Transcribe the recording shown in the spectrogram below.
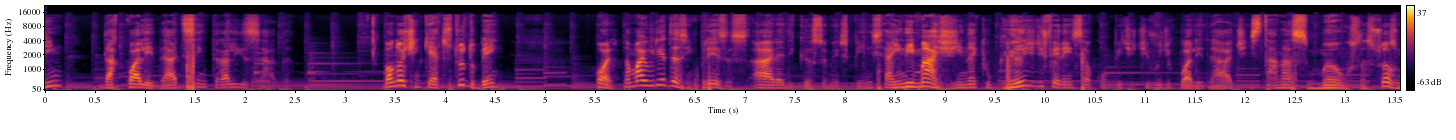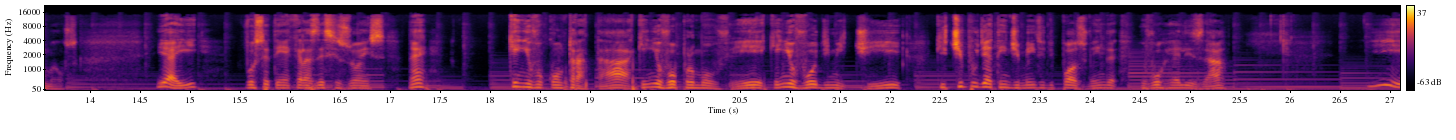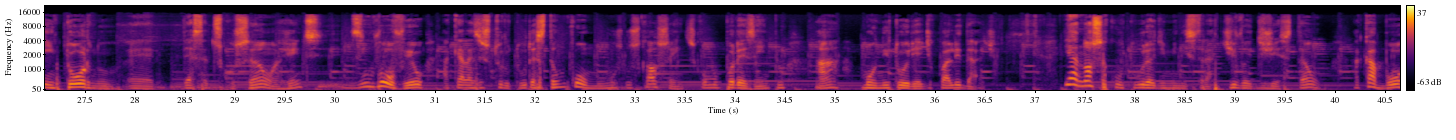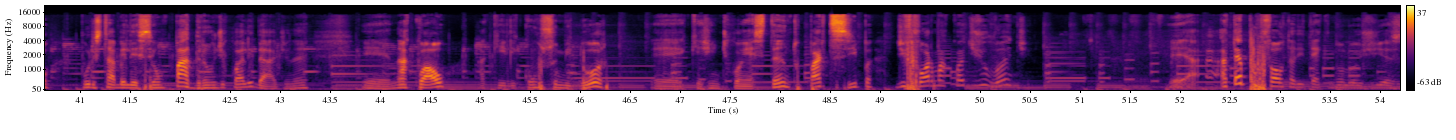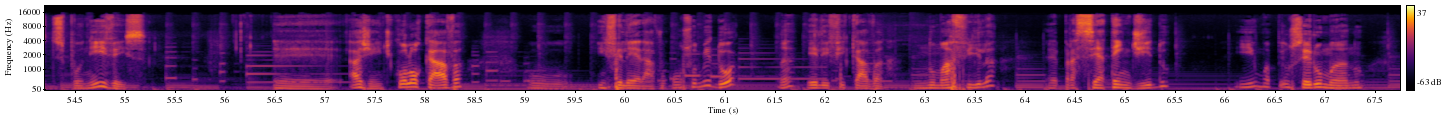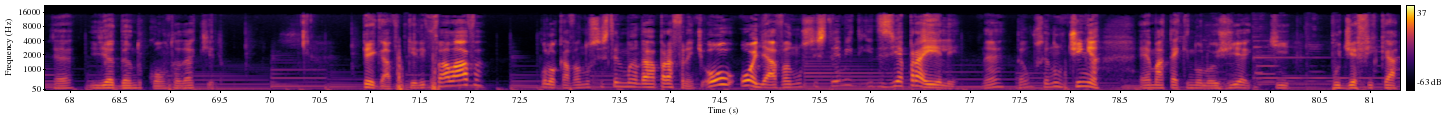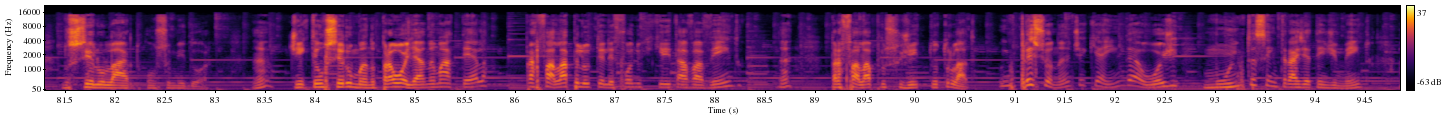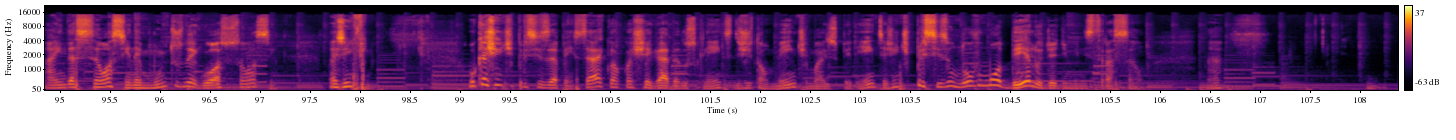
fim da qualidade centralizada. Boa noite, inquietos, tudo bem? Olha, na maioria das empresas, a área de Customer Experience ainda imagina que o grande diferencial competitivo de qualidade está nas mãos, nas suas mãos. E aí você tem aquelas decisões, né? Quem eu vou contratar, quem eu vou promover, quem eu vou admitir, que tipo de atendimento de pós-venda eu vou realizar. E em torno é, dessa discussão, a gente desenvolveu aquelas estruturas tão comuns nos call centers, como por exemplo a monitoria de qualidade. E a nossa cultura administrativa e de gestão acabou por estabelecer um padrão de qualidade, né? É, na qual aquele consumidor é, que a gente conhece tanto participa de forma coadjuvante. É, até por falta de tecnologias disponíveis, é, a gente colocava, o, enfileirava o consumidor, né? ele ficava numa fila é, para ser atendido e uma, um ser humano é, ia dando conta daquilo. Pegava o que ele falava, colocava no sistema e mandava para frente. Ou olhava no sistema e, e dizia para ele. Né? Então você não tinha é, uma tecnologia que podia ficar no celular do consumidor. Né? Tinha que ter um ser humano para olhar numa tela, para falar pelo telefone o que, que ele estava vendo, né? para falar para o sujeito do outro lado. O impressionante é que ainda hoje muitas centrais de atendimento ainda são assim, né? muitos negócios são assim. Mas enfim, o que a gente precisa pensar é que com a chegada dos clientes digitalmente mais experientes, a gente precisa um novo modelo de administração. Né?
